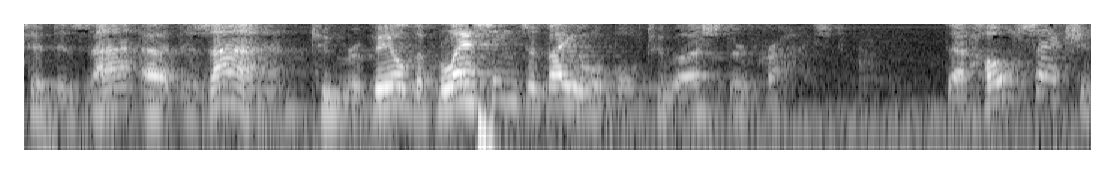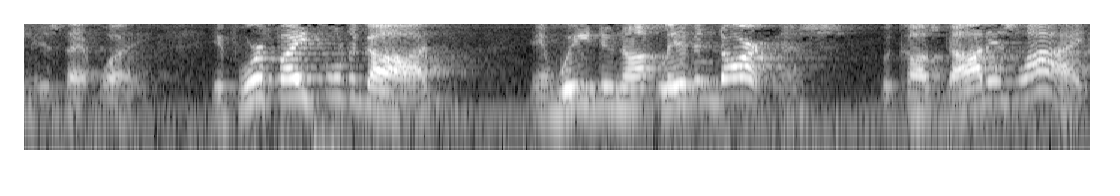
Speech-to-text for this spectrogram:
to design, uh, designed to reveal the blessings available to us through Christ. That whole section is that way. If we're faithful to God and we do not live in darkness because God is light,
